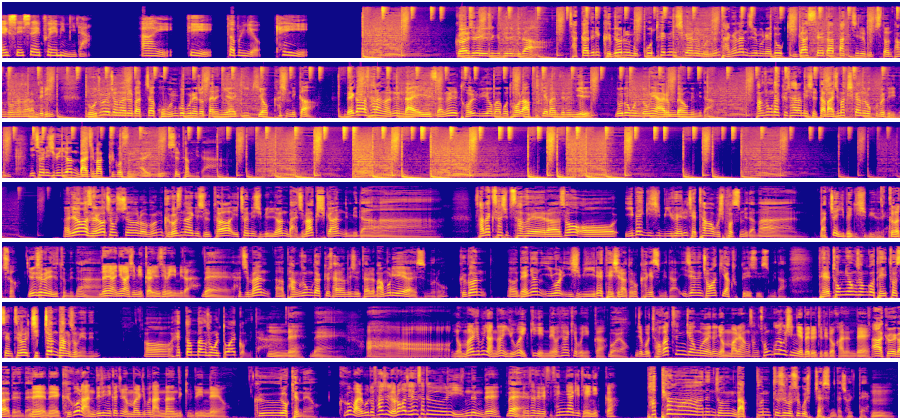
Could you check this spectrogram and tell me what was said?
XSFM입니다. I D W K 그 아실의 유승균 PD입니다. 작가들이 급여를 묻고 퇴근 시간을 묻는 당연한 질문에도 기가 세다 딱지를 붙이던 방송사 사람들이 노조의 전화를 받자 고분고분해졌다는 이야기 기억하십니까? 내가 사랑하는 나의 일상을 덜 위험하고 덜 아프게 만드는 일, 노동운동의 아름다움입니다. 방송 다큐 사람이 싫다 마지막 시간으로 꾸며드리는 2021년 마지막 그것은 알기 싫답니다. 안녕하세요, 청취자 여러분. 그것은 알기 싫다. 2021년 마지막 시간입니다. 444회라서, 어, 222회를 재탕하고 싶었습니다만. 맞죠? 222회. 그렇죠. 윤세민 에디터입니다. 네, 안녕하십니까. 윤세민입니다. 네. 하지만, 아, 방송 다큐 사람이 싫다를 마무리해야 했으므로, 그건, 어, 내년 2월 22일에 대신하도록 하겠습니다. 이제는 정확히 약속드릴 수 있습니다. 대통령 선거 데이터 센트럴 직전 방송에는, 어, 했던 방송을 또 할 겁니다. 음, 네. 네. 아, 연말 기분이 안 나는 이유가 있긴 있네요. 생각해보니까. 뭐요? 이제 뭐 저 같은 경우에는 연말에 항상 총구영신 예배를 드리러 가는데. 아, 교회 가야 되는데. 네, 네. 그걸 안 드리니까 좀 연말 기분 안 나는 느낌도 있네요. 그렇겠네요. 그거 말고도 사실 여러 가지 행사들이 있는데. 네. 행사들이 생략이 되니까. 파편화는 저는 나쁜 뜻으로 쓰고 싶지 않습니다, 절대. 음.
